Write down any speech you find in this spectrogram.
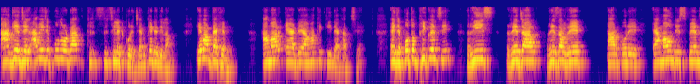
আগে যে, আমি যে পনেরোটা সিলেক্ট করেছি, আমি কেটে দিলাম। এবার দেখেন, আমার অ্যাডে আমাকে কি দেখাচ্ছে? এই যে প্রথম frequency reach result result rate তারপরে amount spend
